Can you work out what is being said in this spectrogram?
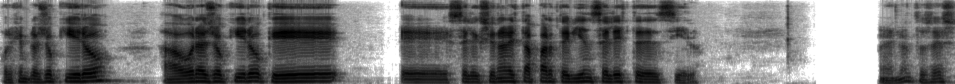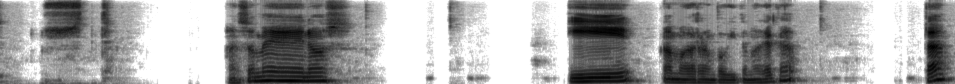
Por ejemplo, yo quiero, ahora yo quiero que eh, seleccionar esta parte bien celeste del cielo. Bueno, entonces, más o menos. Y vamos a agarrar un poquito más de acá. ¿Está?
